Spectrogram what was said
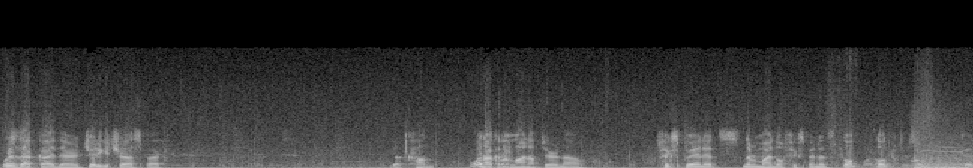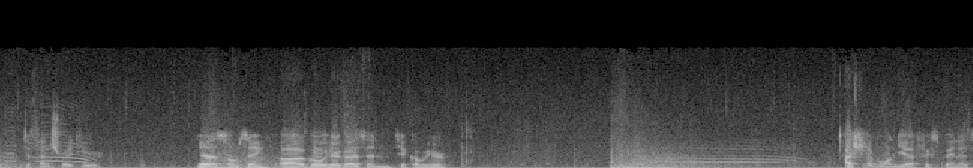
Where's that guy there? Jetty, get your ass back. Yeah, cunt. I'm not gonna line up there now. Fix bayonets. Never mind, don't fix bayonets. Don't, don't. don't we just make a defense right here? Yeah, that's what I'm saying. Uh, go over here, guys, and take cover here. Actually, everyone, yeah, fix bayonets.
